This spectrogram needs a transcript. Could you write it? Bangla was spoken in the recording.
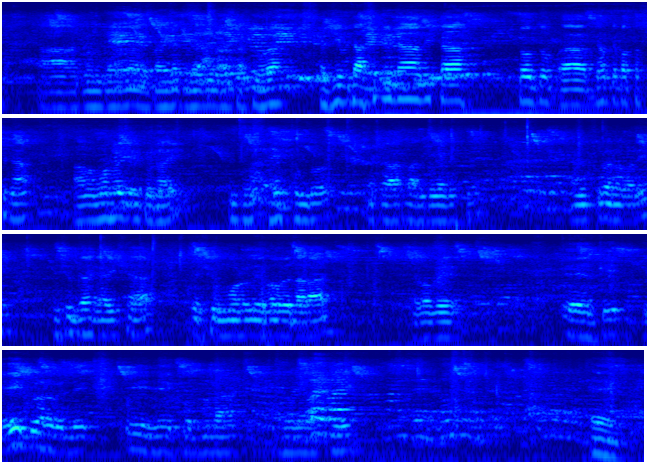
আর কোন জায়গায় বাইরে থেকে যে আসলে ওরা জীবিত আছে কি না আমি তা তদন্ত জানতে পারতেছি না আমার মনে হয় জীবিত নাই কিন্তু খুব সুন্দর একটা করে গেছে আমি পুরানো বাড়ি কিছু জায়গায় এসে কিছু মডেল এভাবে দাঁড়ায় এভাবে আর কি এই পুরানো বিল্ডিং এই যে ধরে এই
